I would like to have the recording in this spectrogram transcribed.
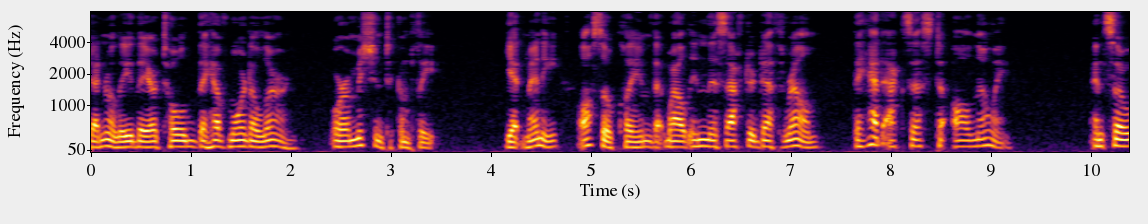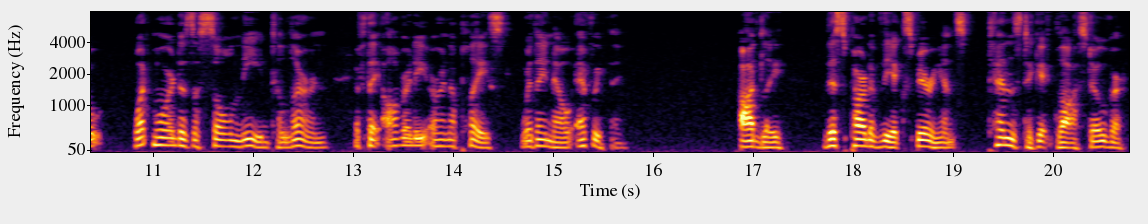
Generally, they are told they have more to learn, or a mission to complete, Yet many also claim that while in this after-death realm, they had access to all-knowing. And so, what more does a soul need to learn if they already are in a place where they know everything? Oddly, this part of the experience tends to get glossed over.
